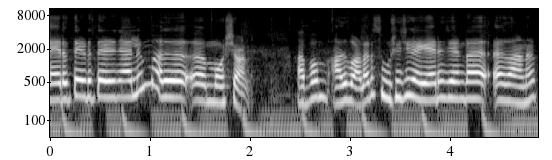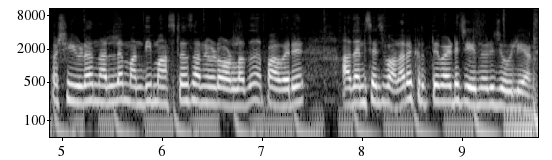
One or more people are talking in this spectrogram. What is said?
നേരത്തെ എടുത്തു കഴിഞ്ഞാലും അത് മോശമാണ്. അപ്പം അത് വളരെ സൂക്ഷിച്ച് കൈകാര്യം ചെയ്യേണ്ടതാണ്. പക്ഷേ ഇവിടെ നല്ല മന്തി മാസ്റ്റേഴ്സാണ് ഇവിടെ ഉള്ളത്. അപ്പോൾ അവർ അതനുസരിച്ച് വളരെ കൃത്യമായിട്ട് ചെയ്യുന്ന ഒരു ജോലിയാണ്.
